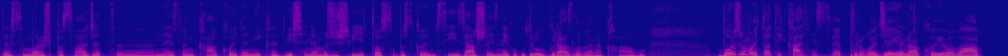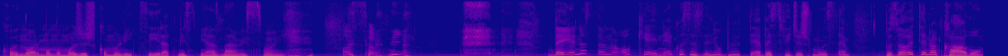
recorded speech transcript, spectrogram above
da se moraš posvađat uh, ne znam kako i da nikad više ne možeš vidjeti osobu s kojom si izašao iz nekog drugog razloga na kavu? Bože moj, to ti kasnije sve prođe i onako i ovako normalno možeš komunicirati, mislim ja znam iz svojih osobnih. da jednostavno, ok, neko se zaljubi u tebe, sviđaš mu se, pozovete na kavu,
